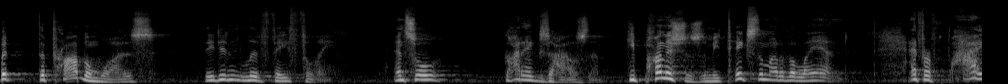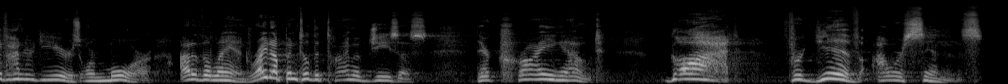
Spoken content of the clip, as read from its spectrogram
But the problem was they didn't live faithfully. And so God exiles them, He punishes them, He takes them out of the land. And for 500 years or more, out of the land, right up until the time of Jesus, they're crying out, God, forgive our sins.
